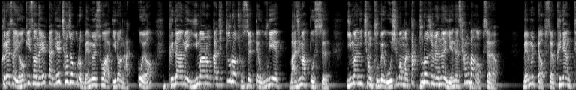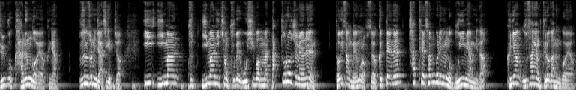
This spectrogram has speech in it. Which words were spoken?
그래서 여기서는 일단 1차적으로 매물 소화 일어났고요. 그 다음에 2만원까지 뚫어줬을 때 우리의 마지막 보스 22,950원만 딱 뚫어주면은 얘는 상방 없어요. 매물대 없어요. 그냥 들고 가는 거예요. 그냥. 무슨 소린지 아시겠죠? 이 2만, 22,950원만 딱 뚫어주면은 더 이상 매물 없어요. 그때는 차트에 선 그리는 거 무의미합니다. 그냥 우상향 들어가는 거예요.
